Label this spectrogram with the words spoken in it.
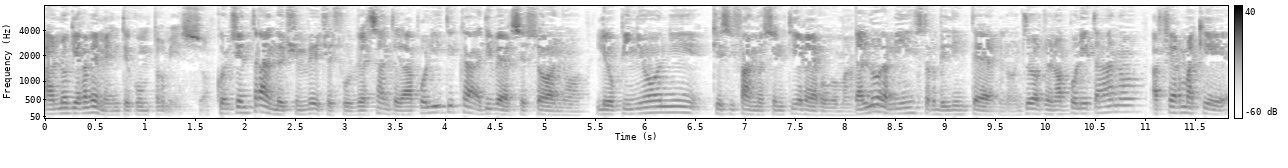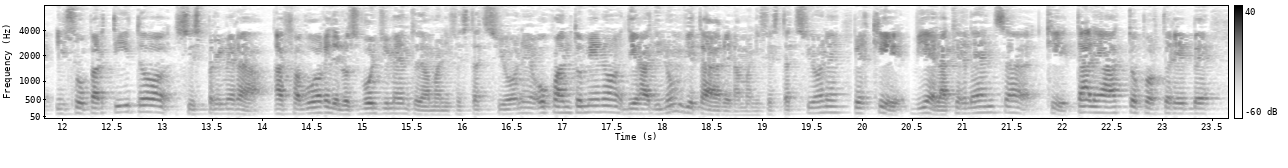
hanno gravemente compromesso. Concentrandoci invece sul versante della politica, diverse sono le opinioni che si fanno sentire a Roma. L'allora ministro dell'Interno, Giorgio Napolitano, afferma che il suo partito si esprimerà a favore dello svolgimento della manifestazione o quantomeno dirà di non vietare la manifestazione perché vi è la credenza che tale atto porterebbe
